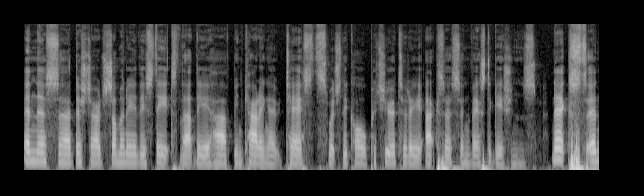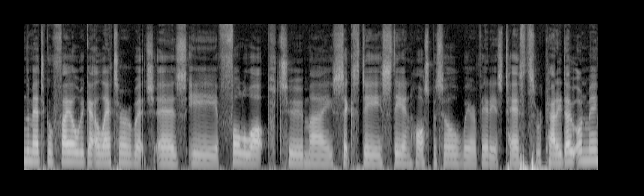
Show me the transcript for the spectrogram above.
In this uh, discharge summary, they state that they have been carrying out tests which they call pituitary axis investigations. Next, in the medical file, we get a letter which is a follow up to my six day stay in hospital where various tests were carried out on me.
